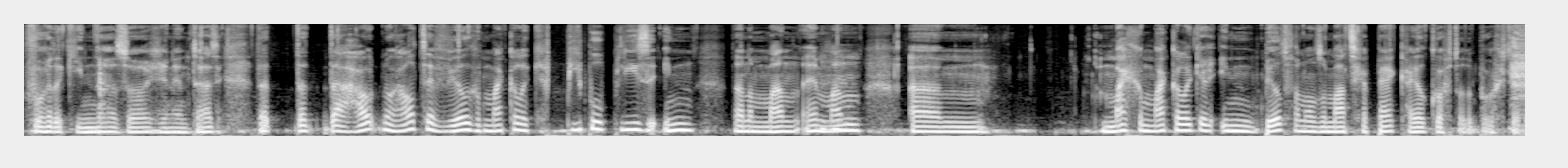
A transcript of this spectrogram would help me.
voor de kinderen zorgen en thuis, dat, dat, dat houdt nog altijd veel gemakkelijker people pleasen in dan een man. Een man... Um, mag gemakkelijker in het beeld van onze maatschappij, ik ga heel kort door de bocht,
